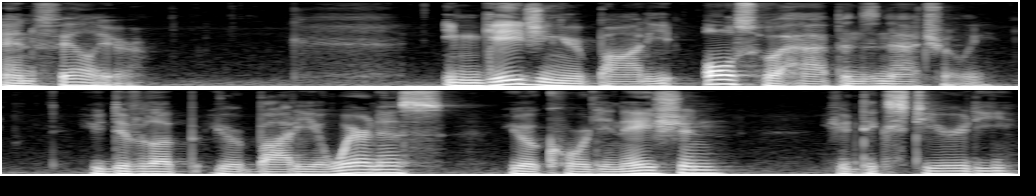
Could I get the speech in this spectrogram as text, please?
and failure. Engaging your body also happens naturally. You develop your body awareness, your coordination, your dexterity.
